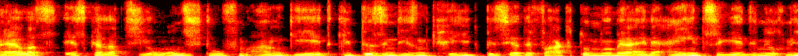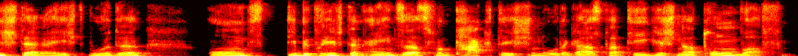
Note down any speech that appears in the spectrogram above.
Naja, was Eskalationsstufen angeht, gibt es in diesem Krieg bisher de facto nur mehr eine einzige, die noch nicht erreicht wurde. Und die betrifft den Einsatz von taktischen oder gar strategischen Atomwaffen.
